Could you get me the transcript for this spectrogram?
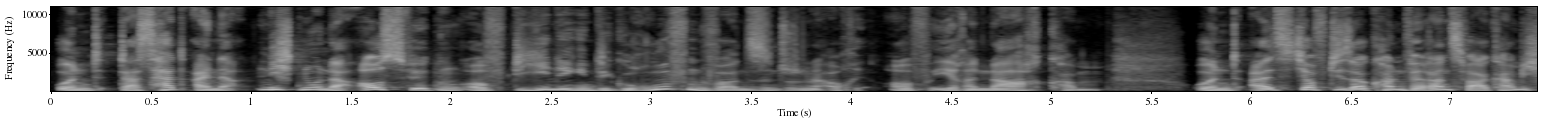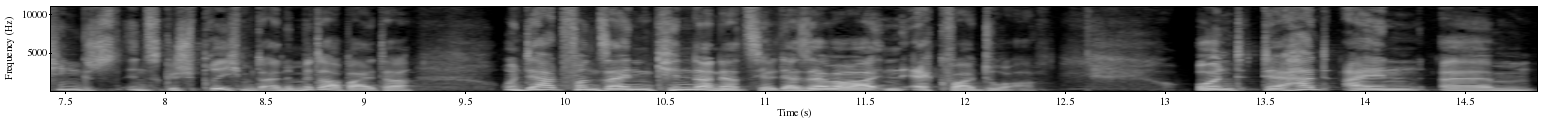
Und das hat eine, nicht nur eine Auswirkung auf diejenigen, die gerufen worden sind, sondern auch auf ihre Nachkommen. Und als ich auf dieser Konferenz war, kam ich ins Gespräch mit einem Mitarbeiter und der hat von seinen Kindern erzählt. Er selber war in Ecuador. Und der hat ein, ähm,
